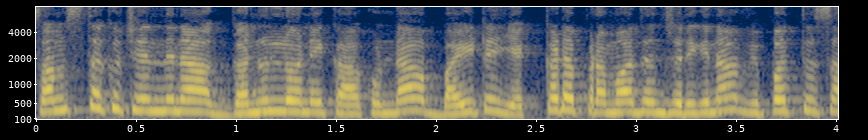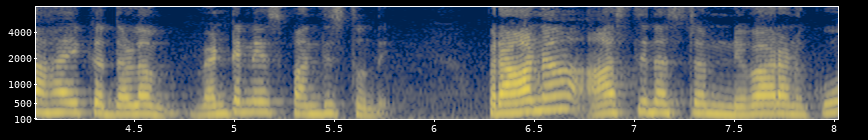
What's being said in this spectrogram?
సంస్థకు చెందిన గనుల్లోనే కాకుండా బయట ఎక్కడ ప్రమాదం జరిగినా విపత్తు సహాయక దళం వెంటనే స్పందిస్తుంది. ప్రాణ ఆస్తి నష్టం నివారణకు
